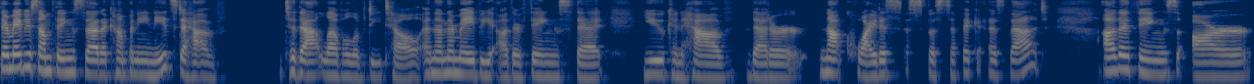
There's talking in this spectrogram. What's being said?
There may be some things that a company needs to have to that level of detail and then there may be other things that you can have that are not quite as specific as that. Other things are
